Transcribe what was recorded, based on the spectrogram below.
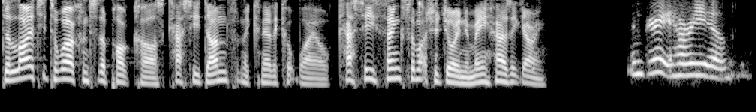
Delighted to welcome to the podcast Cassie Dunn from the Connecticut Whale. Cassie, thanks so much for joining me. How's it going? I'm great. How are you?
